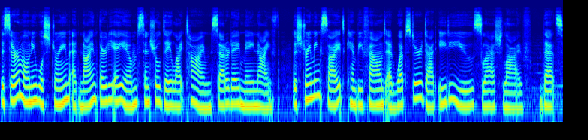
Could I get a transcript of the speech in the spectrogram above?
The ceremony will stream at 9:30 a.m. Central Daylight Time, Saturday, May 9th. The streaming site can be found at webster.edu/live. That's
